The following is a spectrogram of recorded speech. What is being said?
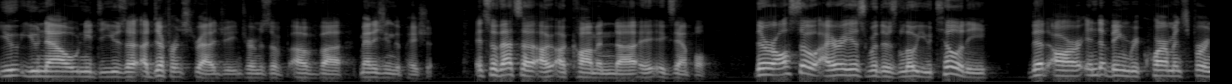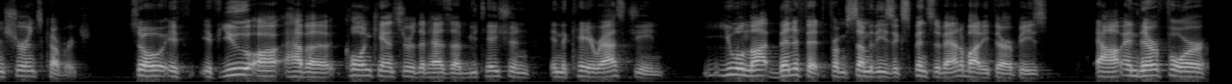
you, you now need to use a, a different strategy in terms of, of uh, managing the patient. And so that's a, a common uh, example. There are also areas where there's low utility that are end up being requirements for insurance coverage. So if, if you are, have a colon cancer that has a mutation in the KRAS gene, you will not benefit from some of these expensive antibody therapies. Uh, and therefore,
